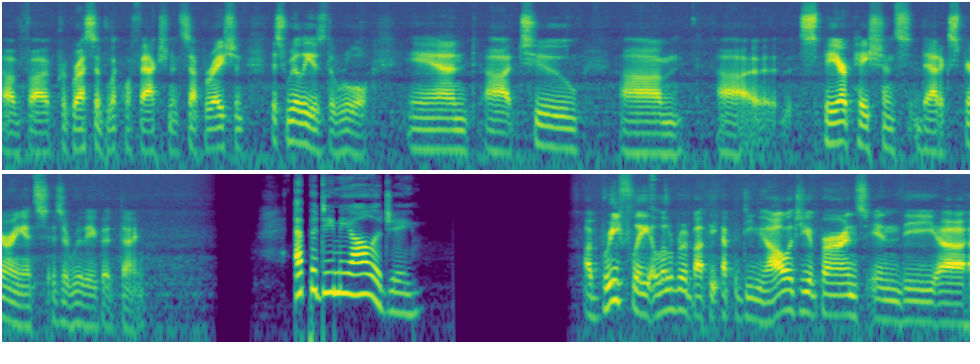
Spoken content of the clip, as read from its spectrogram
of uh, progressive liquefaction and separation. This really is the rule. And uh, to um, spare patients that experience is a really a good thing. Epidemiology. briefly, a little bit about the epidemiology of burns in the uh,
